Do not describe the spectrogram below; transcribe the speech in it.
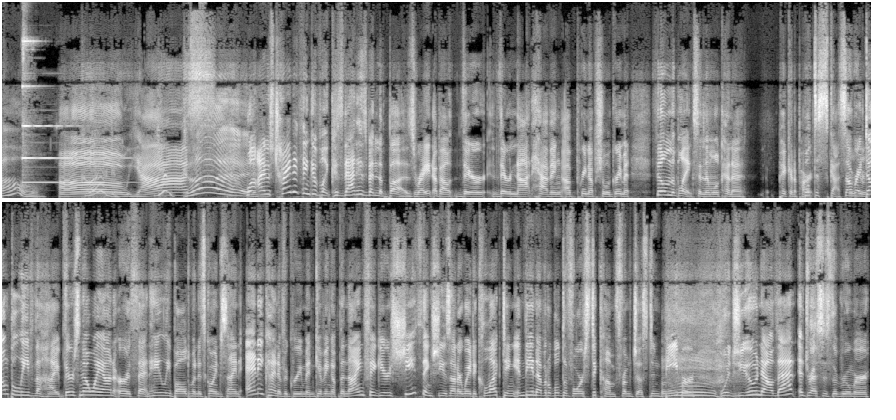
Oh. Oh, yeah. Good. Well, I was trying to think of like because that has been the buzz, right? About their they're not having a prenuptial agreement. Fill in the blanks, and then we'll kind of pick it apart. We'll discuss. All right, Mhm. Don't believe the hype. There's no way on earth that Hailey Baldwin is going to sign any kind of agreement giving up the nine figures she thinks she is on her way to collecting in the inevitable divorce to come from Justin Bieber. Would you? Now that addresses the rumor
